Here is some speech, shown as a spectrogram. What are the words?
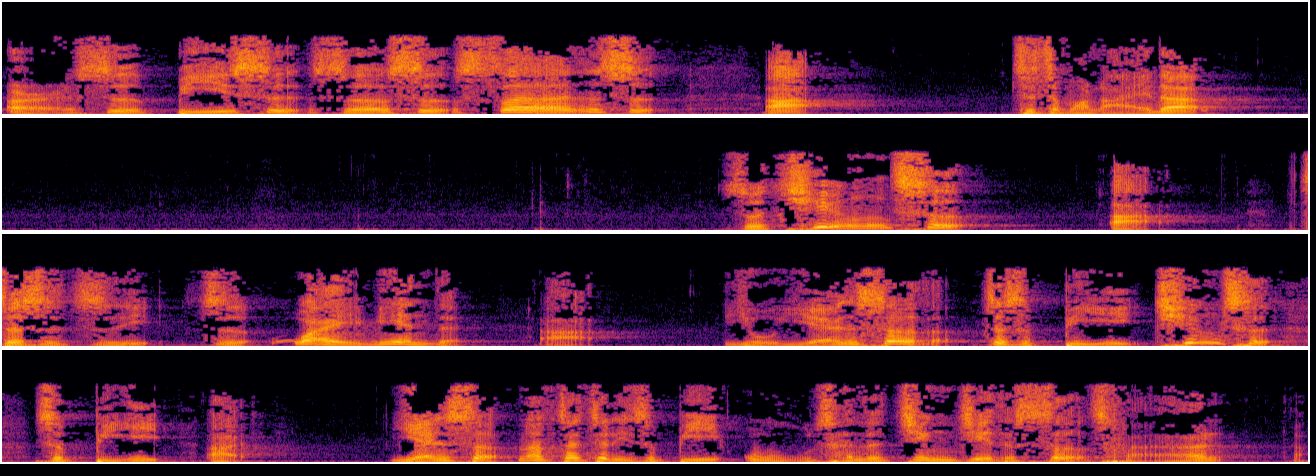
耳视、鼻视、舌视、身视啊，是怎么来的？说青赤啊，这是指指外面的啊有颜色的，这是比喻青赤是比喻啊颜色。那在这里是比喻五层的境界的色层啊，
